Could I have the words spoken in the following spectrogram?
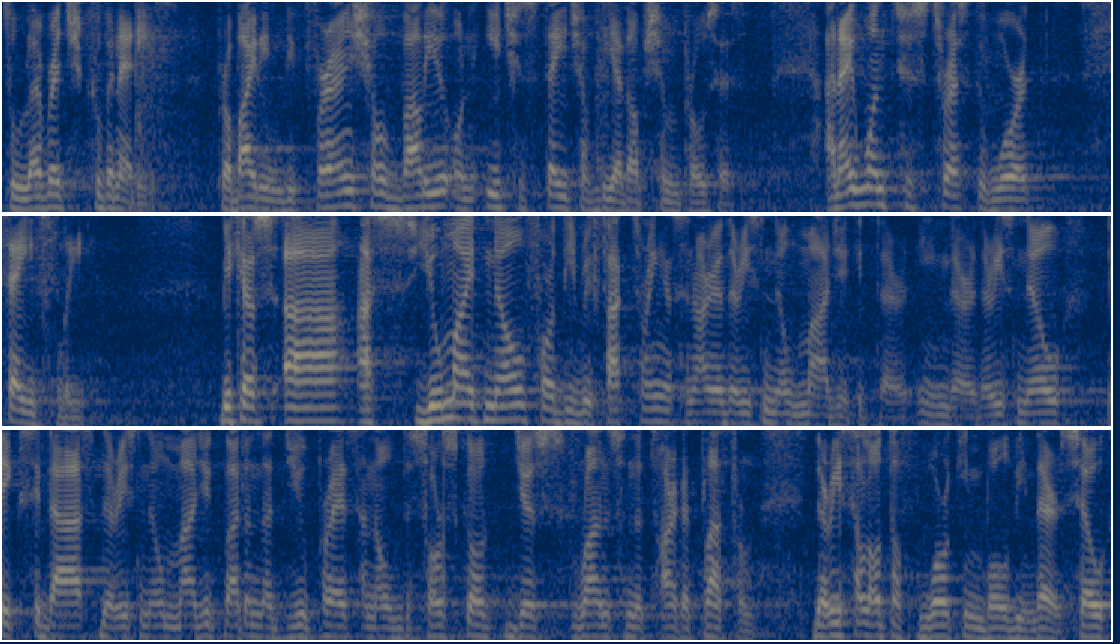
to leverage Kubernetes, providing differential value on each stage of the adoption process. And I want to stress the word safely because uh, as you might know, for the refactoring scenario, there is no magic in there. There is no pixie dust, there is no magic button that you press and all the source code just runs on the target platform. There is a lot of work involved in there. So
